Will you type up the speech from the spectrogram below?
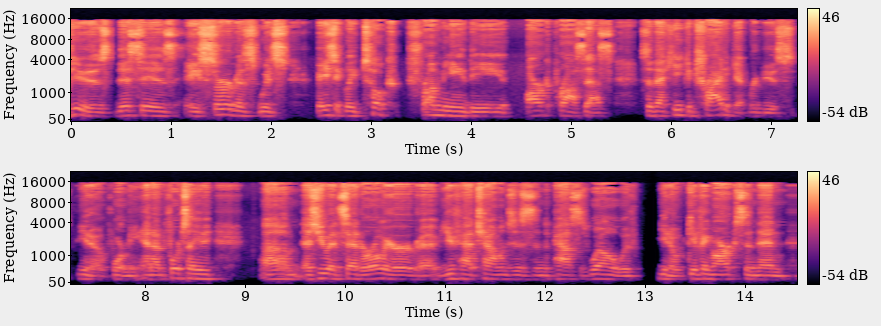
reviews. This is a service which basically took from me the ARC process so that he could try to get reviews, you know, for me. And unfortunately, um, as you had said earlier, uh, you've had challenges in the past as well with, you know, giving ARCs and then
